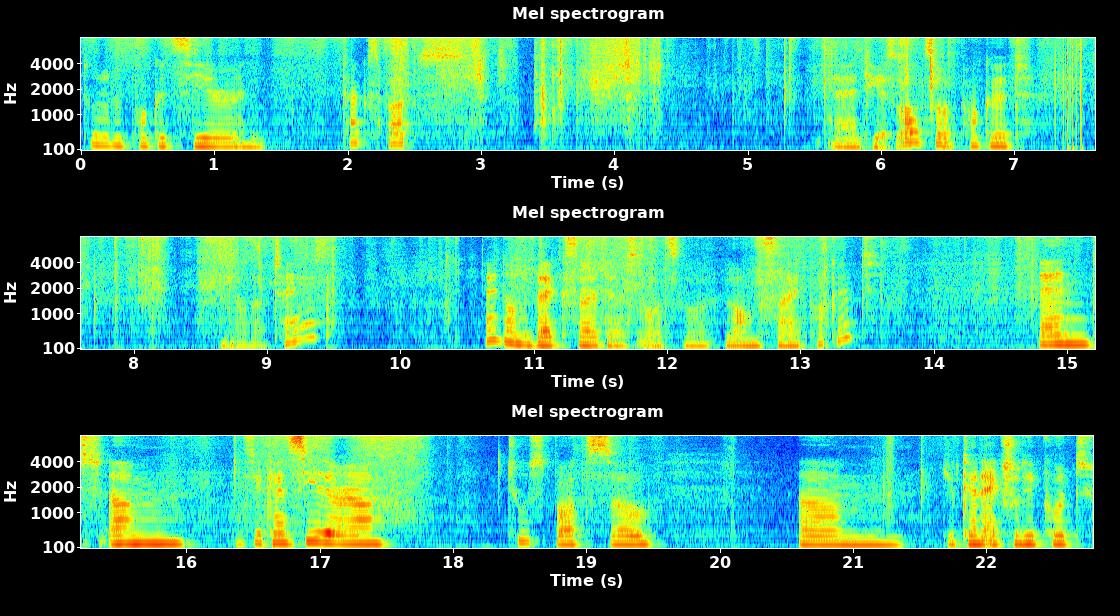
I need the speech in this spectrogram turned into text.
two little pockets here and tuck spots. And here's also a pocket, another tag. And on the back side there's also a long side pocket. And um, as you can see there are two spots, so um, you can actually put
